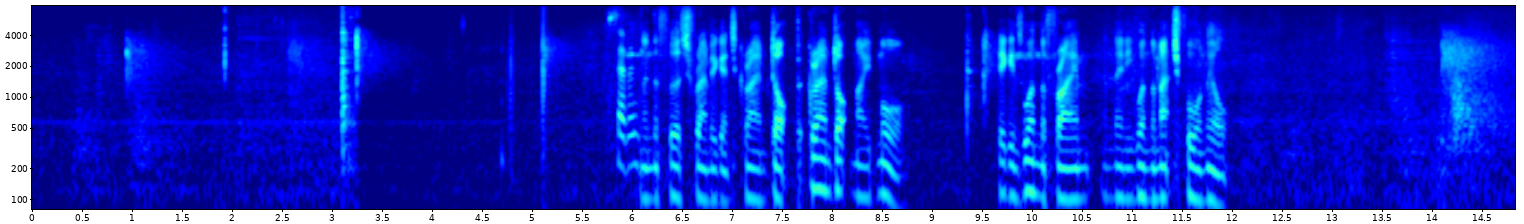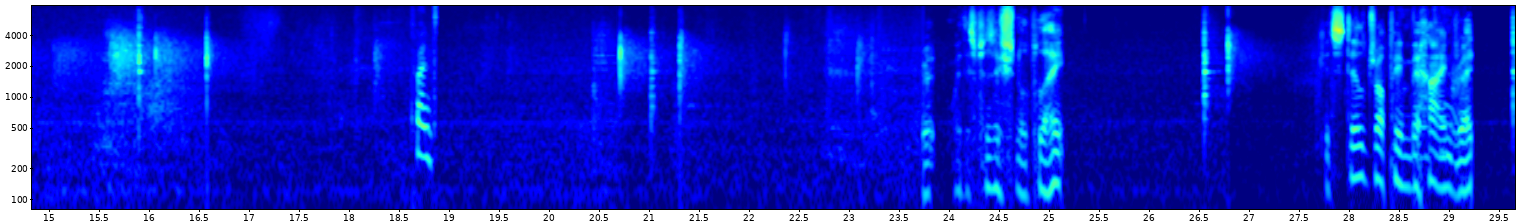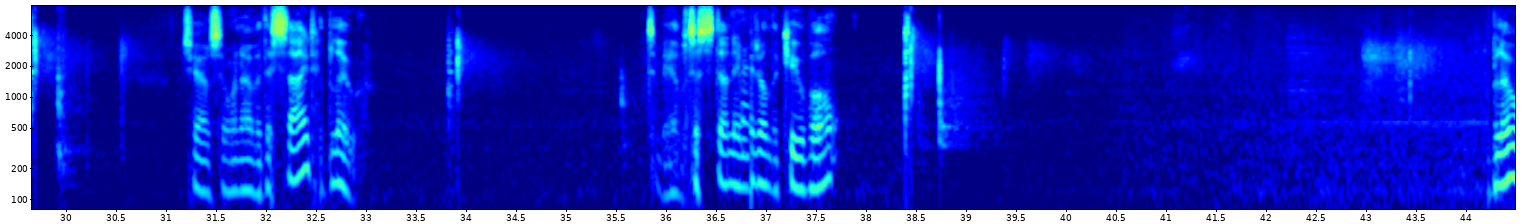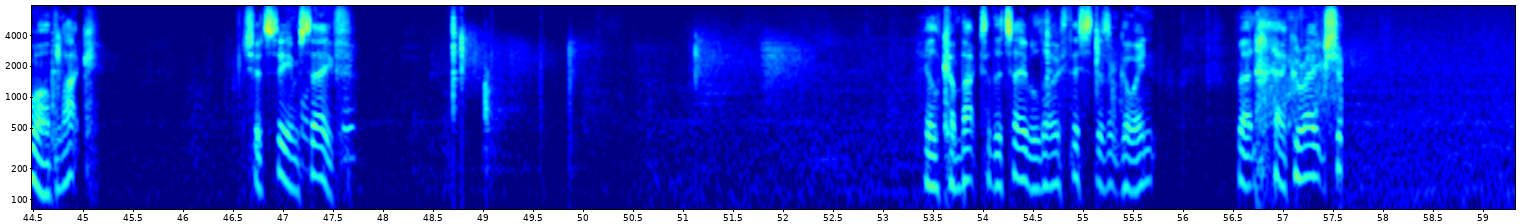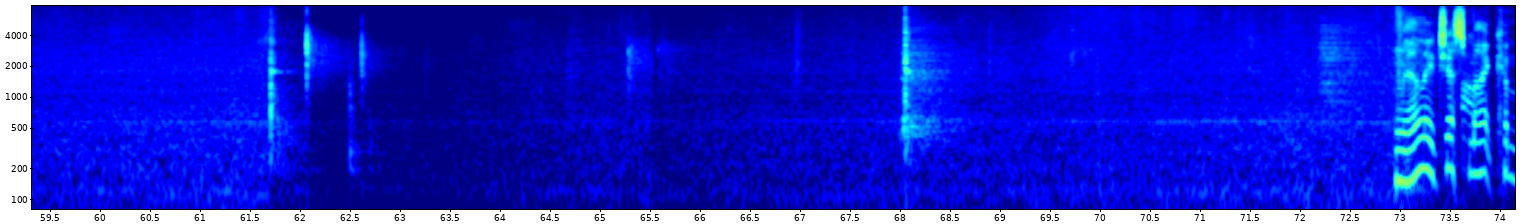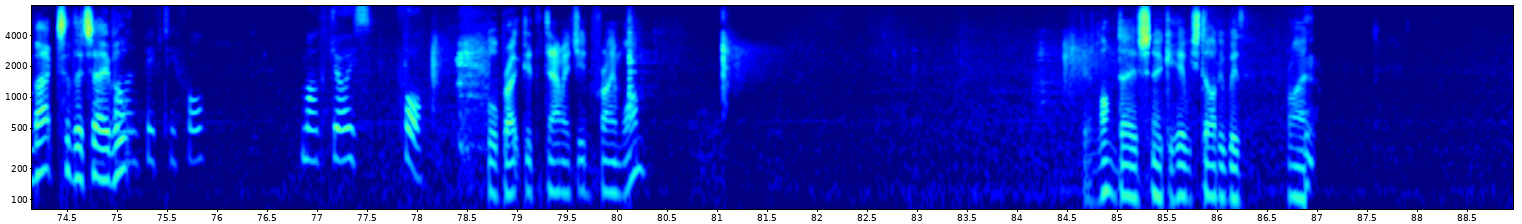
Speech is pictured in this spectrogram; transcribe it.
Seven. In the first frame against Graham Dott, but Graham Dott made more. Higgins won the frame and then he won the match 4 0. Positional play. Could still drop in behind red. The one over this side, the blue. To be able to stun him on the cue ball. Blue or black. Should see him safe. He'll come back to the table though if this doesn't go in. But a great shot. Well, he just Wow. might come back to the table. Allen, 54. Mark Joyce, 4. Ball break did the damage in frame one. Been a long day of snooker here. We started with Ryan.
